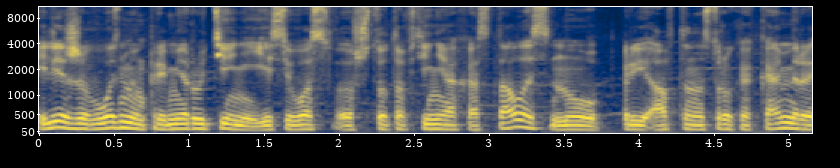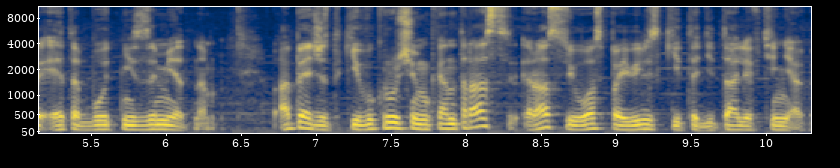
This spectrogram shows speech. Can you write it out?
Или же возьмем, к примеру, тени. Если у вас что-то в тенях осталось, но при автонастройках камеры это будет незаметно. Опять же таки, выкручиваем контраст, раз и у вас появились какие-то детали в тенях.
